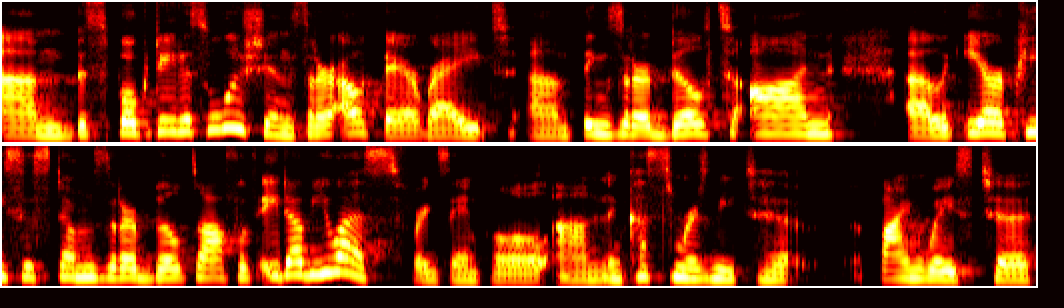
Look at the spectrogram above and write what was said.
um, bespoke data solutions that are out there, right? Um, things that are built on uh, like ERP systems that are built off of AWS, for example. Um, and customers need to find ways to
